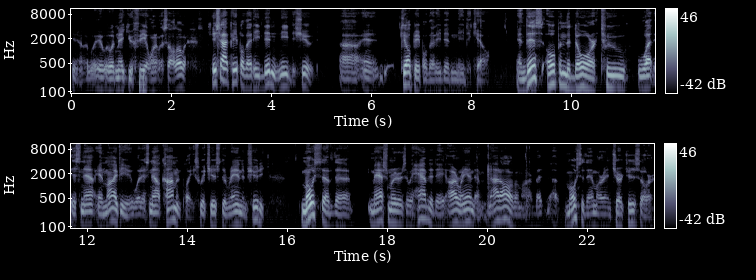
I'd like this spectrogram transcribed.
you know, it, would make you feel when it was all over. He shot people that he didn't need to shoot uh, and killed people that he didn't need to kill. And this opened the door to what is now, in my view, what is now commonplace, which is the random shooting. Most of the mass murders that we have today are random. Not all of them are, but uh, most of them are in churches or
